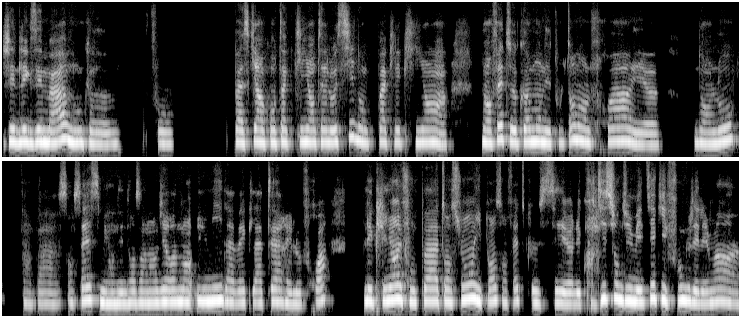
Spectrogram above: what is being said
j'ai de l'eczéma, donc euh, faut parce qu'il y a un contact clientèle aussi, donc pas que les clients. Mais en fait, comme on est tout le temps dans le froid et dans l'eau, enfin pas sans cesse, mais on est dans un environnement humide avec la terre et le froid. Les clients, ils font pas attention, ils pensent en fait que c'est euh, les conditions du métier qui font que j'ai les mains euh,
